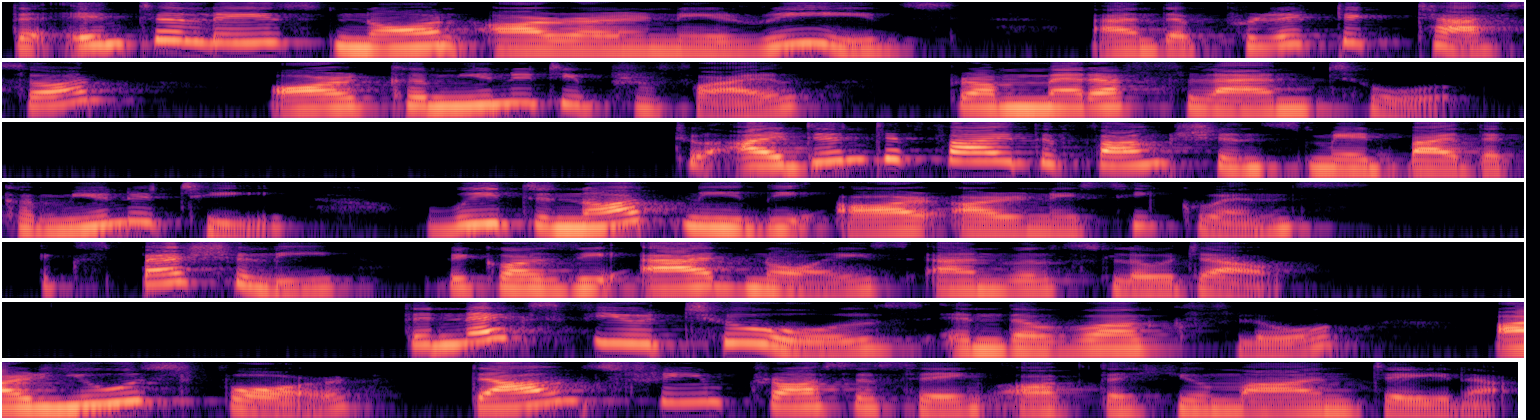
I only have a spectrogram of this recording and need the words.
the interlaced non-rRNA reads and the predicted taxon, or community profile from MetaPhlAn tool. To identify the functions made by the community, we do not need the rRNA sequence, especially because they add noise and will slow down. The next few tools in the workflow are used for downstream processing of the HUMAnN data.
